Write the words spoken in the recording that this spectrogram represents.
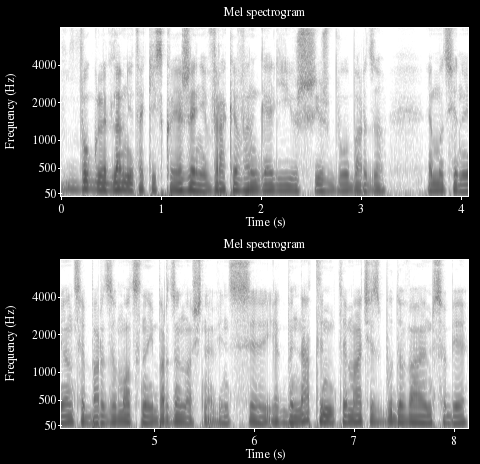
w ogóle dla mnie takie skojarzenie, wrak Ewangelii już, już było bardzo emocjonujące, bardzo mocne i bardzo nośne, więc jakby na tym temacie zbudowałem sobie Y,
